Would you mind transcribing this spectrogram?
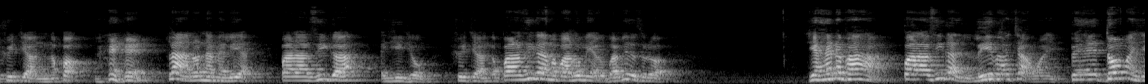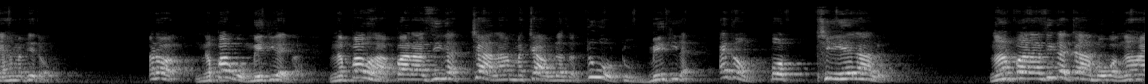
ရွှေကြာငပေါက်လှတော့နာမည်လေးကပါလာဇီကအရေးချုပ်ရွှေကြာငပါလာစီကမပါလို့မရဘူးဘာဖြစ်လို့ဆိုတော့ယဟန်တစ်ပါးဟာပါလာစီက၄ပါးကြာဝိုင်းဘယ်တော့မှယဟန်မဖြစ်တော့ဘူးအဲ့တော့ငပောက်ကိုမေးကြည့်လိုက်ပါငပောက်ဟာပါလာစီကကြာလားမကြာဘူးလားဆိုတော့သူ့ကိုသူမေးကြည့်လိုက်အဲ့ကောင်ပေါ်ဖြေရလားလို့ငါပါလာစီကကြာမဟုတ်ဘူးငါဟာ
